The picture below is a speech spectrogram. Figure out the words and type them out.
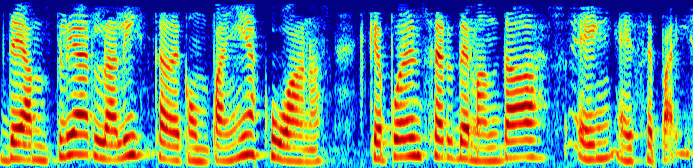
de ampliar la lista de compañías cubanas que pueden ser demandadas en ese país.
